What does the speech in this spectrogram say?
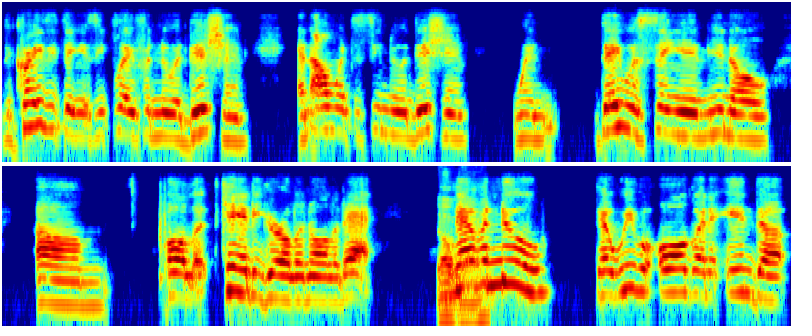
the crazy thing is he played for New Edition, and I went to see New Edition when they were singing, you know, um, all the Candy Girl and all of that. Okay. Never knew that we were all going to end up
